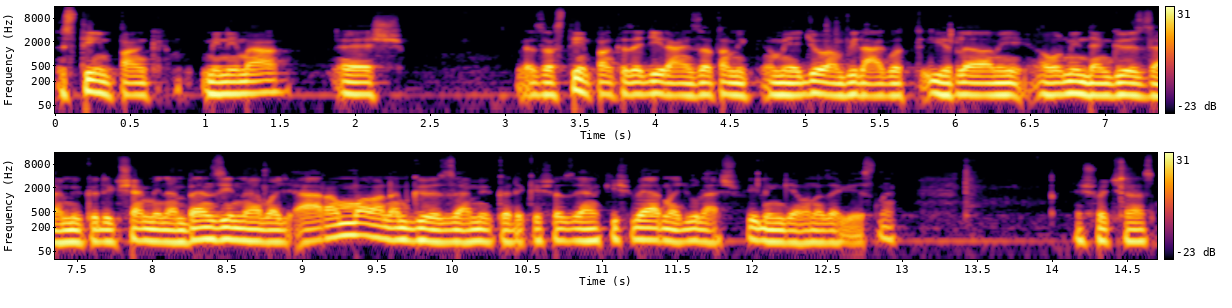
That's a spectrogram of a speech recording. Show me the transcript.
steampunk minimál, és ez a steampunk az egy irányzat, ami, ami egy olyan világot ír le, ami, ahol minden gőzzel működik, semmi nem benzinnel vagy árammal, hanem gőzzel működik, és az ilyen kis vernagyulás feelingje van az egésznek. És hogyha ezt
